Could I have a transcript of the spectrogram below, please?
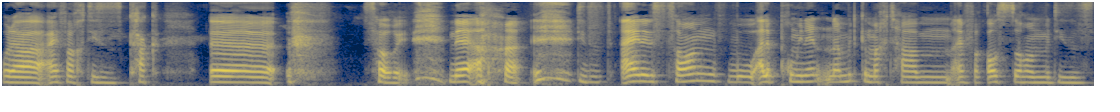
Oder einfach dieses Kack, äh, sorry, ne, aber dieses eine Song, wo alle Prominenten da mitgemacht haben, einfach rauszuhauen mit dieses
